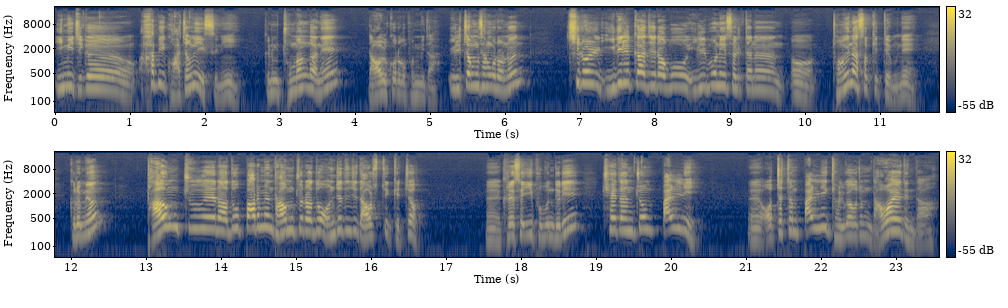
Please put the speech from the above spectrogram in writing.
이미 지금 합의 과정에 있으니 그럼 조만간에 나올 거라고 봅니다. 일정상으로는 7월 1일까지라고 일본에서 일단은 어, 정해놨었기 때문에 그러면 다음 주에라도 빠르면 다음 주라도 언제든지 나올 수도 있겠죠. 예, 그래서 이 부분들이 최대한 좀 빨리 예, 어쨌든 빨리 결과가 좀 나와야 된다.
